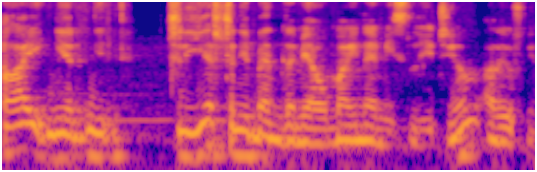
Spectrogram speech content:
high. Nie, nie, czyli jeszcze nie będę miał My Name is Legion, ale już nie.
